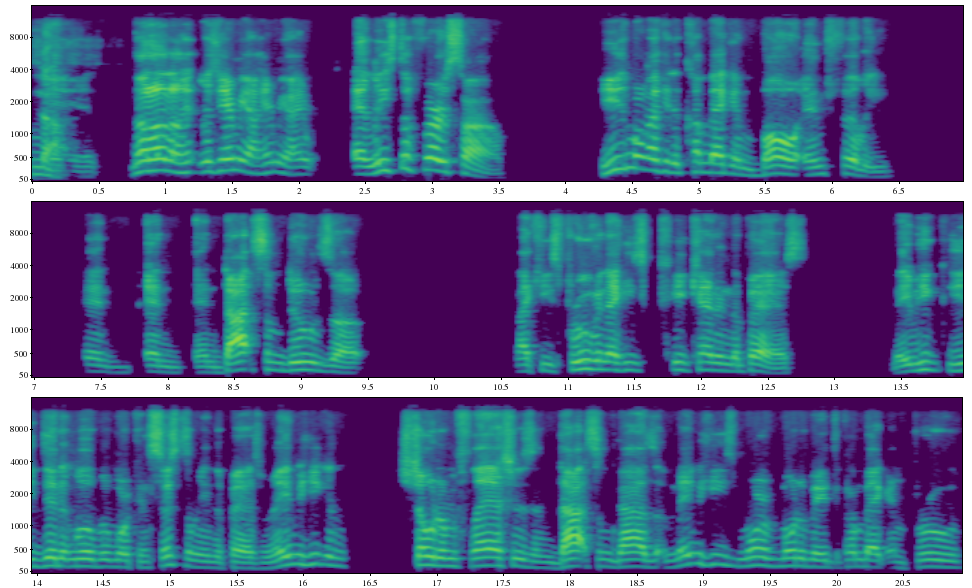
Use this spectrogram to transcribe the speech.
No, and, no, no, no. Let's hear me out. Hear me out. At least the first time he's more likely to come back and ball in Philly and and and dot some dudes up like he's proven that he's he can in the past. Maybe he, he did it a little bit more consistently in the past, but maybe he can show them flashes and dot some guys. Maybe he's more motivated to come back and prove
